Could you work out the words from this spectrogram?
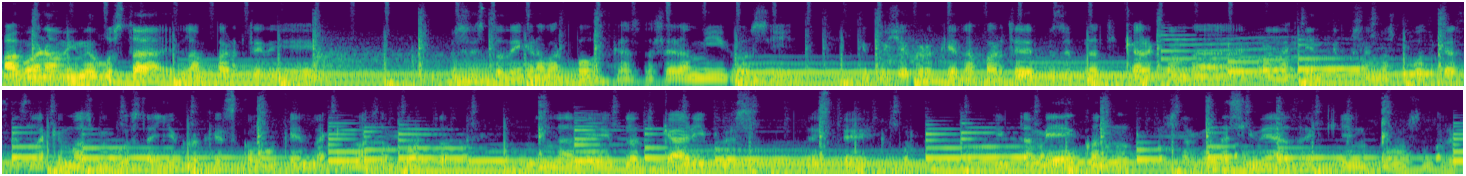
Ah, bueno, a mí me gusta la parte de. Pues esto de grabar podcast, hacer amigos y, y pues yo creo que la parte de, pues, de platicar con la, con la gente pues, en los podcasts es la que más me gusta y yo creo que es como que la que más aporto en la de platicar y pues este y también con pues, algunas ideas de quién podemos entrevistar y, y- y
